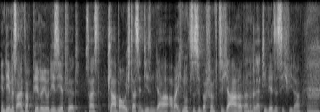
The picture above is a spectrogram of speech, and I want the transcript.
indem es einfach periodisiert wird. Das heißt, klar baue ich das in diesem Jahr, aber ich nutze es über 50 Jahre, dann mhm. relativiert es sich wieder. Mhm.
